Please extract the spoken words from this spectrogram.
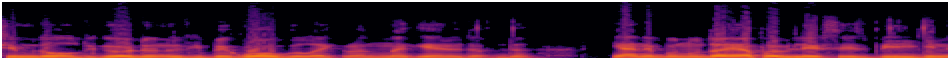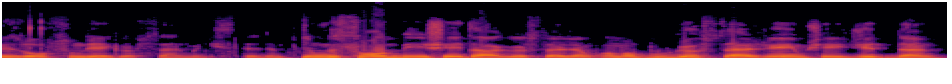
Şimdi oldu. Gördüğünüz gibi Google ekranına geri döndü. Yani bunu da yapabilirsiniz. Bilginiz olsun diye göstermek istedim. Şimdi son bir şey daha göstereceğim ama bu göstereceğim şey cidden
